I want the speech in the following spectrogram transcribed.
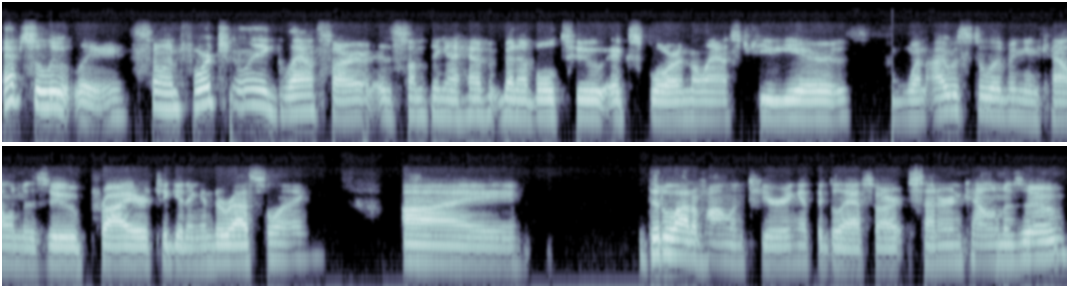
Absolutely. So, unfortunately, glass art is something I haven't been able to explore in the last few years. When I was still living in Kalamazoo prior to getting into wrestling, I did a lot of volunteering at the Glass Art Center in Kalamazoo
